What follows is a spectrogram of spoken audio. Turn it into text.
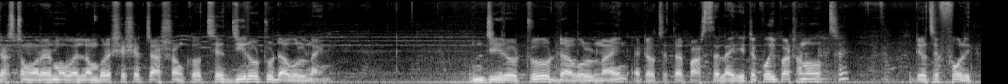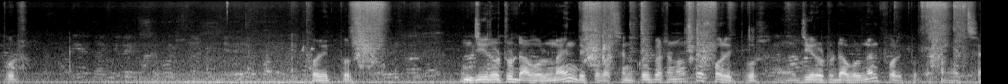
কাস্টমারের মোবাইল নম্বরের শেষের চার সংখ্যা হচ্ছে zero two double nine. Zero two double nine, এটা হচ্ছে তার পার্সেল আইডি। এটা কই পাঠানো হচ্ছে? এটি হচ্ছে Faridpur. Faridpur. Zero two double nine, দেখতে পাচ্ছেন কই পাঠানো হচ্ছে? Faridpur. Zero two double nine, Faridpur পাঠানো হচ্ছে।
